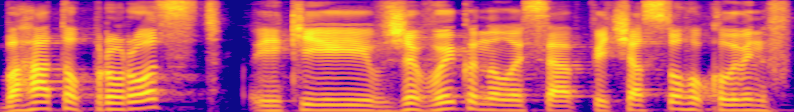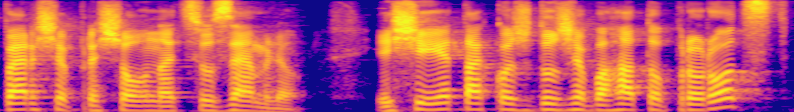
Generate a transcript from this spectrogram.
Багато пророцтв, які вже виконалися під час того, коли він вперше прийшов на цю землю. І ще є також дуже багато пророцтв,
